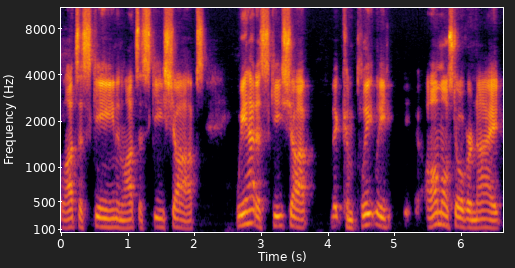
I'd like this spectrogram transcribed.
lots of skiing and lots of ski shops. We had a ski shop that completely, almost overnight,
